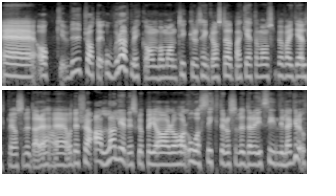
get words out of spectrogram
Eh, och vi pratar oerhört mycket om vad man tycker och tänker om stödpaketen, vad man skulle behöva hjälp med och så vidare. Ja. Eh, och det tror jag alla ledningsgrupper gör och har åsikter och så vidare i sin lilla grupp.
